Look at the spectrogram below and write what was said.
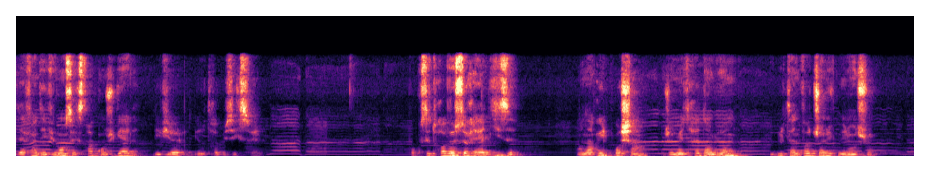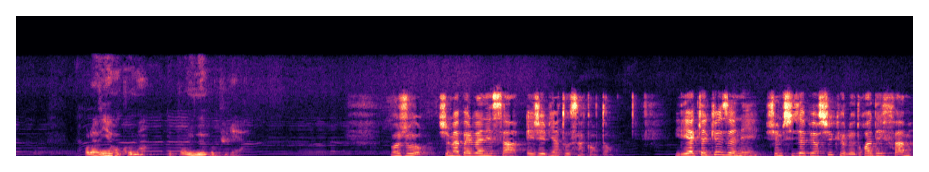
et la fin des violences extra-conjugales, les viols et autres abus sexuels. Pour que ces trois vœux se réalisent, en avril prochain, je mettrai dans l'urne le bulletin de vote Jean-Luc Mélenchon pour l'avenir en commun et pour l'Union populaire. Bonjour, je m'appelle Vanessa et j'ai bientôt 50 ans. Il y a quelques années, je me suis aperçue que le droit des femmes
